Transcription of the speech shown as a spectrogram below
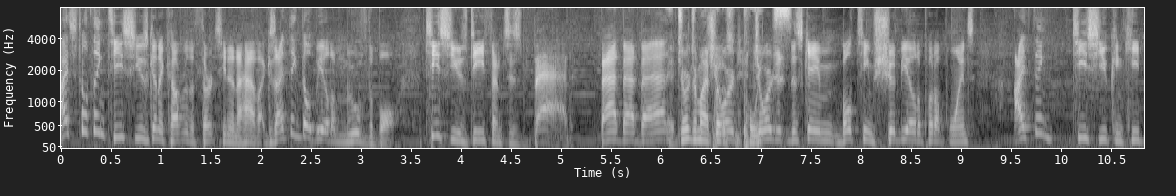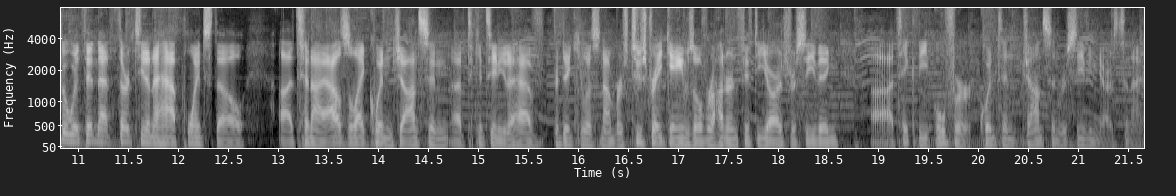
I still think TCU is going to cover the 13 and a half because I think they'll be able to move the ball. TCU's defense is bad. Bad, bad, bad. Yeah, Georgia might put up. Georgia, this game, both teams should be able to put up points. I think TCU can keep it within that 13 and a half points, though, uh, tonight. I also like Quentin Johnston uh, to continue to have ridiculous numbers. Two straight games over 150 yards receiving. Uh, take the over Quentin Johnston receiving yards tonight.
